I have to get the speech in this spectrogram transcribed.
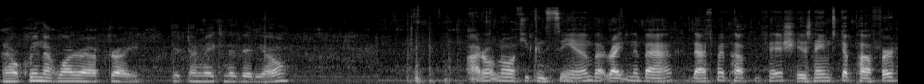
And I'll clean that water after I get done making the video. I don't know if you can see him, but right in the back, that's my pufferfish. His name's the Puffer.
